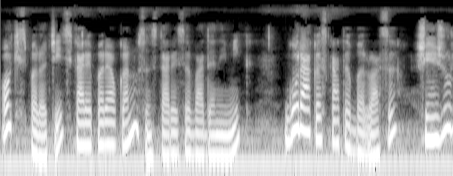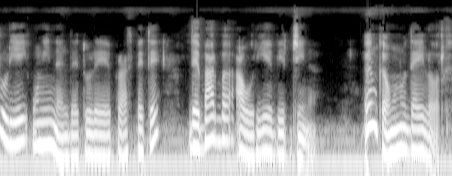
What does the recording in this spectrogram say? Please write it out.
ochi spălăciți care păreau că nu sunt stare să vadă nimic, gura căscată băloasă și în jurul ei un inel de tulee proaspete, de barbă aurie virgină. Încă unul de-ai lor,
